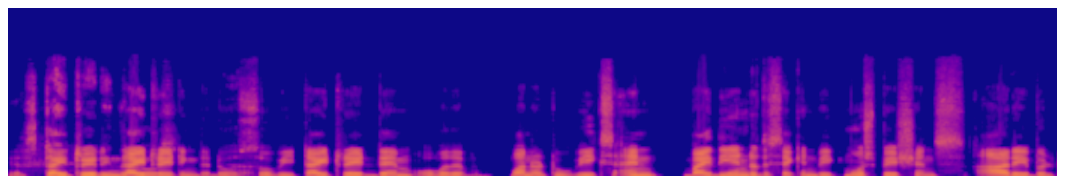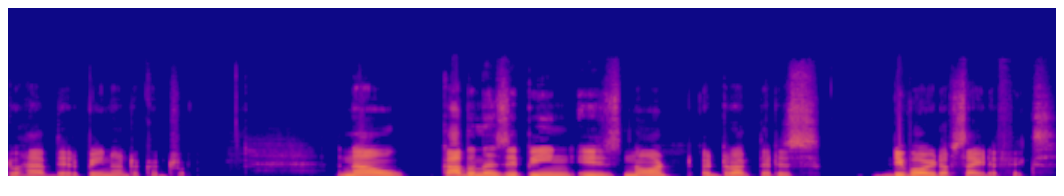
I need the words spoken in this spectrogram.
Yes. Titrating the dose. Titrating the dose. Yeah. So we titrate them over the one or two weeks, and by the end of the second week, most patients are able to have their pain under control. Now, carbamazepine is not a drug that is devoid of side effects,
